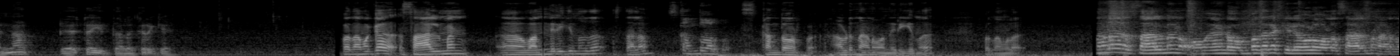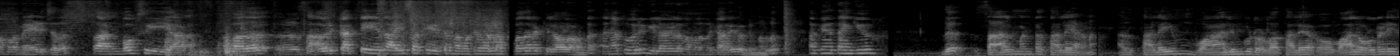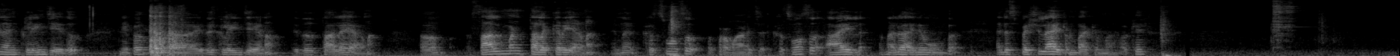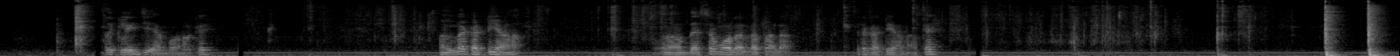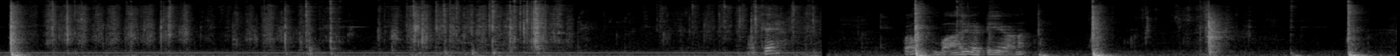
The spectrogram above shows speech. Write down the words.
എന്നാ ടേസ്റ്റാ ഈ തലക്കറിക്ക്. അപ്പൊ നമുക്ക് സാൽമൺ ആ, വന്നിരിക്കുന്നത് സ്ഥലം? സ്കന്തോർപ്പ് സ്കന്തോർപ്പ് അവിടെ നിന്നാണ് വന്നിരിക്കുന്നത്. അപ്പൊ നമ്മൾ നമ്മൾ സാൽമൺ ഏതാണ്ട് ഒമ്പതര കിലോളം ഉള്ള സാൽമൺ ആണ് നമ്മൾ മേടിച്ചത്. അത് അൺബോക്സ് ചെയ്യുകയാണ് അപ്പൊ അത് അവർ കട്ട് ചെയ്ത് ഐസ് ഒക്കെ ഇട്ട് നമുക്ക് നല്ല ഒമ്പതര കിലോളം ഉണ്ട്. അതിനകത്ത് ഒരു കിലോയിൽ നമ്മൾ കറി വെക്കുന്നുള്ളൂ. ഓക്കെ താങ്ക് യു ഇത് സാൽമണിന്റെ തലയാണ്. അത് തലയും വാലും കൂടെ ഉള്ള തല വാൽ ഓൾറെഡി ഞാൻ ക്ലീൻ ചെയ്തു. ഇനിയിപ്പം ഇത് ക്ലീൻ ചെയ്യണം. ഇത് തലയാണ്. അപ്പം സാൽമൺ തലക്കറിയാണ് ഇന്ന് ക്രിസ്മസ് പ്രമാണിച്ച്. ക്രിസ്മസ് ആയില്ല എന്നാലും അതിന് മുമ്പ് അതിന്റെ സ്പെഷ്യലായിട്ട് ഉണ്ടാക്കുന്നത് ഓക്കെ അത് ക്ലീൻ ചെയ്യാൻ പോകണം ഓക്കെ നല്ല കട്ടിയാണ്. ദശ പോലല്ല തല. ഇച്ചിരി കട്ടിയാണ് ഓക്കെ ഓക്കെ. ഇപ്പം വാൽ കട്ട് ചെയ്യാണ്.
